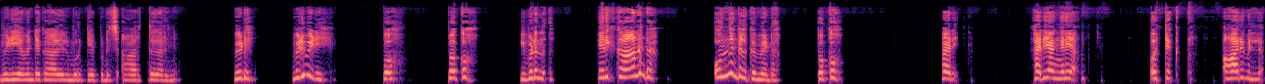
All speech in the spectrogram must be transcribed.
മിഴി അവന്റെ കാലിൽ മുറുക്കെ പിടിച്ച് ആർത്ത് കരഞ്ഞു. വിട് വിട് മിഴി. പോ പൊക്കോ. ഇവിടുന്ന് എനിക്ക് കാണണ്ട. ഒന്നും കേൾക്കാൻ വേണ്ട. പൊക്കോ. ഹരി ഹരി അങ്ങനെയാ. ഒറ്റയ്ക്ക് ആരുമില്ല.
